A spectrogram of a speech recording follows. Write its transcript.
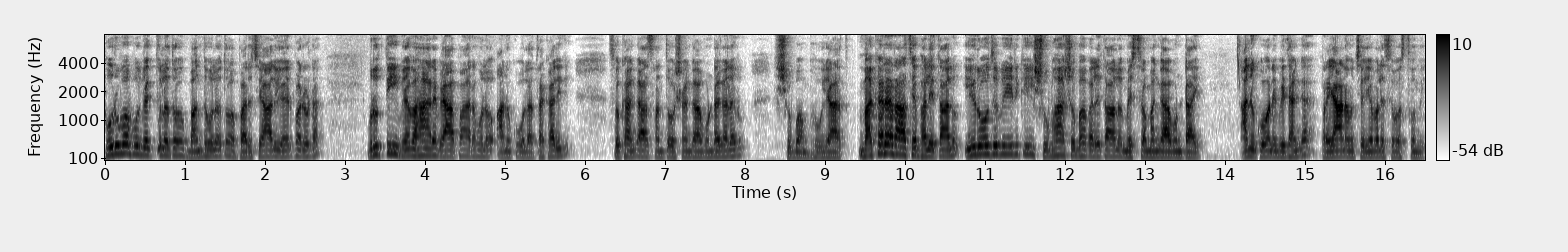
పూర్వపు వ్యక్తులతో బంధువులతో పరిచయాలు ఏర్పడుట వృత్తి వ్యవహార వ్యాపారములో అనుకూలత కలిగి సుఖంగా సంతోషంగా ఉండగలరు. శుభం భూయాత్. మకర రాశి ఫలితాలు ఈరోజు వీరికి శుభాశుభ ఫలితాలు మిశ్రమంగా ఉంటాయి. అనుకోని విధంగా ప్రయాణం చేయవలసి వస్తుంది.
